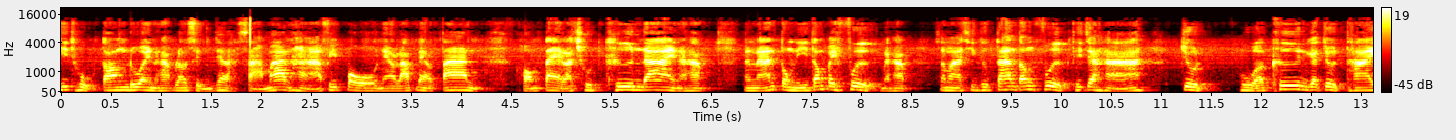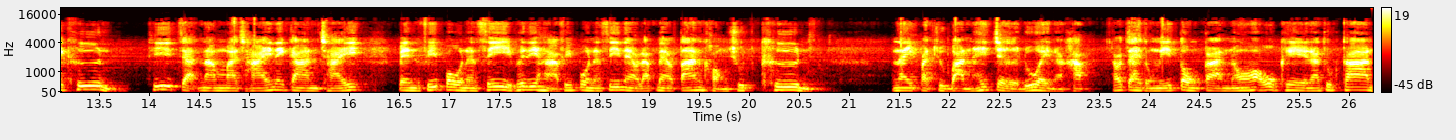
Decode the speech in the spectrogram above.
ที่ถูกต้องด้วยนะครับ เราถึงจะสามารถหาฟิโบแนวรับแนวต้านของแต่ละชุดคลื่นได้นะครับ ดังนั้นตรงนี้ต้องไปฝึกนะครับ สมาชิกทุกท่านต้องฝึกที่จะหาจุดหัวคลื่นกับจุดท้ายคลื่น ที่จะนำมาใช้ในการใช้เป็นฟิโบนัชชีเพื่อที่หาฟิโบนัชชีแนวรับแนวต้านของชุดคลื่น ในปัจจุบันให้เจอด้วยนะครับ เข้าใจตรงนี้ตรงกันเนาะโอเคนะทุกท่าน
